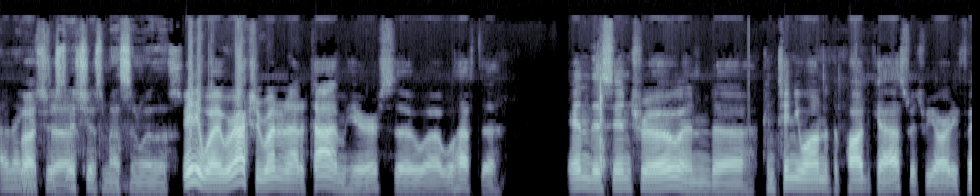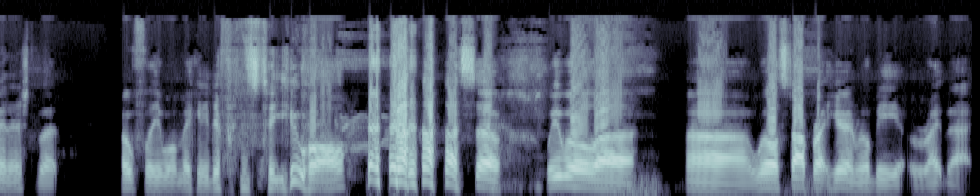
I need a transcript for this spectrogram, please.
I think But, it's just uh, it's just messing with us. Anyway, we're actually running out of time here, so uh, we'll have to end this intro and uh, continue on with the podcast, which we already finished, but hopefully it won't make any difference to you all. so we will uh, uh, we'll stop right here and we'll be right back.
